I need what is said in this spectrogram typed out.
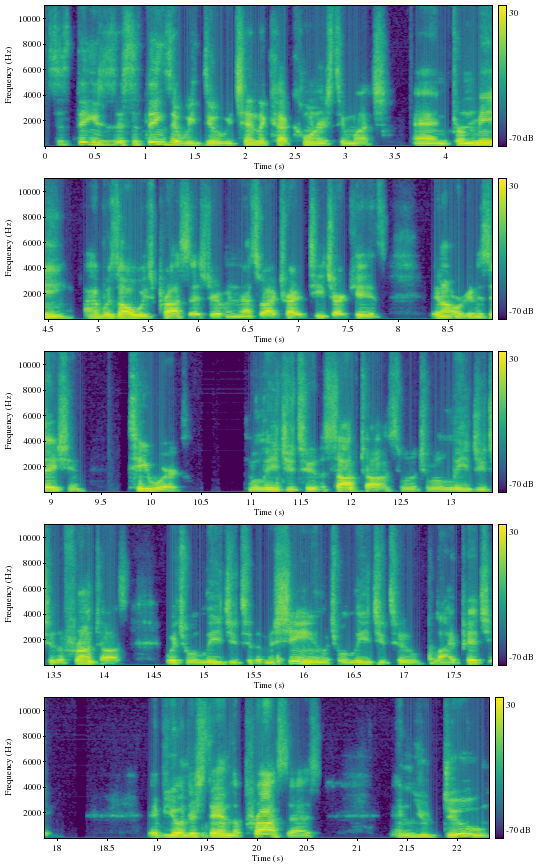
it's the things. It's the things that we do. We tend to cut corners too much. And for me, I was always process driven. That's what I try to teach our kids in our organization. T work will lead you to the soft toss, which will lead you to the front toss, which will lead you to the machine, which will lead you to live pitching. If you understand the process and you do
